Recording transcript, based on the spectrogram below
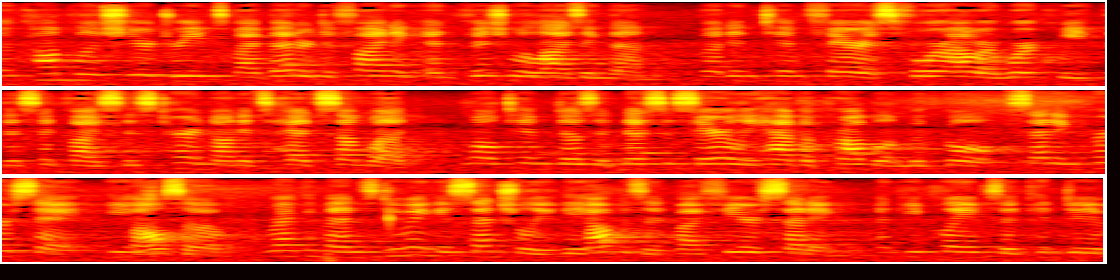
accomplish your dreams by better defining and visualizing them. But in Tim Ferriss' 4 hour workweek, this advice is turned on its head somewhat. While Tim doesn't necessarily have a problem with goal setting per se, he also recommends doing essentially the opposite by fear setting, and he claims it can do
